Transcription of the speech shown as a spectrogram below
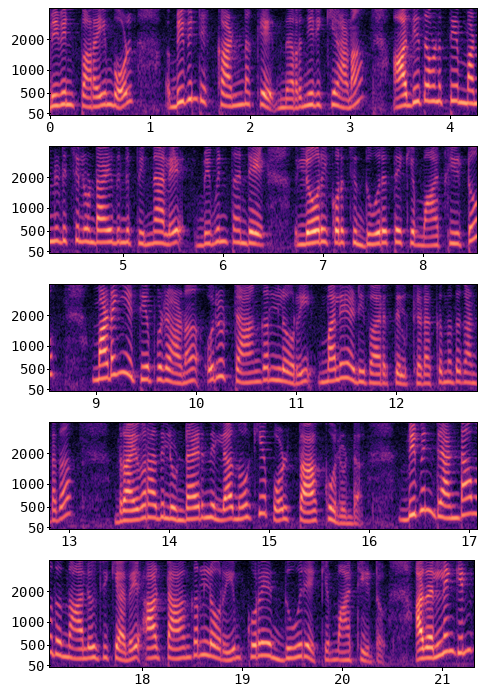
ബിബിൻ പറയുമ്പോൾ ബിബിന്റെ കണ്ണൊക്കെ നിറഞ്ഞിരിക്കുകയാണ്. ആദ്യ തവണത്തെ മണ്ണിടിച്ചിലുണ്ടായതിന് പിന്നാലെ ബിബിൻ തന്റെ ലോറി കുറച്ച് ദൂരത്തേക്ക് മാറ്റിയിട്ടു. മടങ്ങിയെത്തിയപ്പോഴാണ് ഒരു ടാങ്കർ ലോറി മലയടിവാരത്തിൽ കിടക്കുന്നത് കണ്ടത്. ഡ്രൈവർ അതിലുണ്ടായിരുന്നില്ല നോക്കിയപ്പോൾ താക്കോലുണ്ട്. ബിബിൻ രണ്ടാമതൊന്ന് ആലോചിക്കാതെ ആ ടാങ്കർ ലോറിയും കുറേ ദൂരേക്ക് മാറ്റിയിട്ടു. അതല്ലെങ്കിൽ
